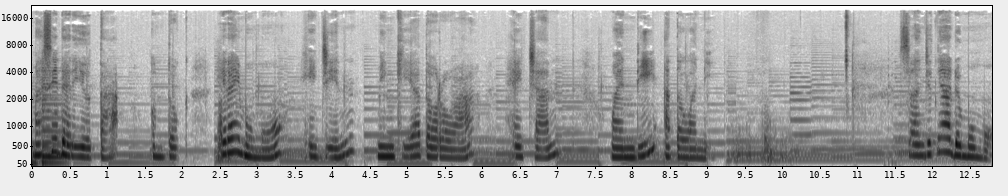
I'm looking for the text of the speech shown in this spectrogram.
Masih dari Yuta untuk Hirai Momo, Hijin, Minky atau Roa, Hechan, Wendy atau Wani. Selanjutnya ada Momo.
